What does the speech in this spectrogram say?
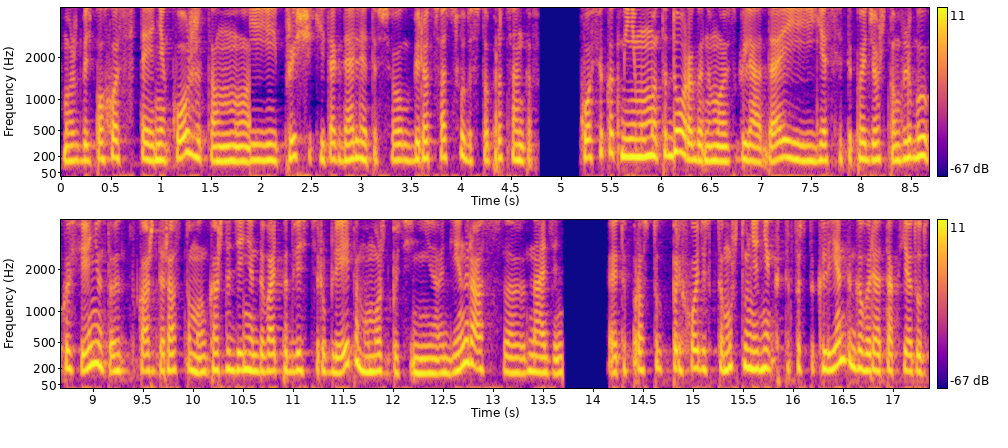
может быть, плохое состояние кожи, там, и прыщики и так далее, это все берется отсюда, сто процентов. Кофе, как минимум, это дорого, на мой взгляд, да, и если ты пойдешь там в любую кофейню, то каждый раз там, каждый день отдавать по 200 рублей, там, а может быть и не один раз э, на день. Это просто приходит к тому, что у меня некоторые просто клиенты говорят, так, я тут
